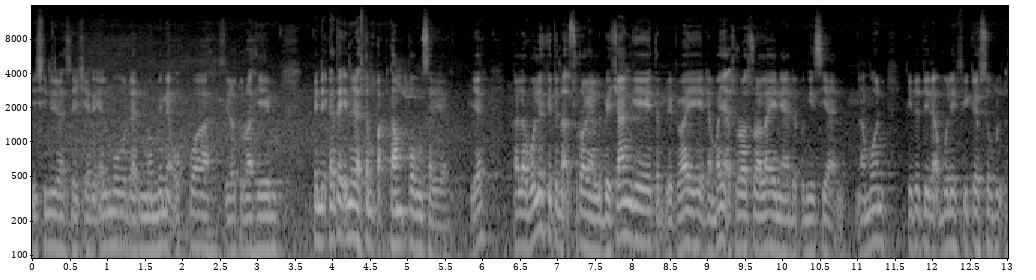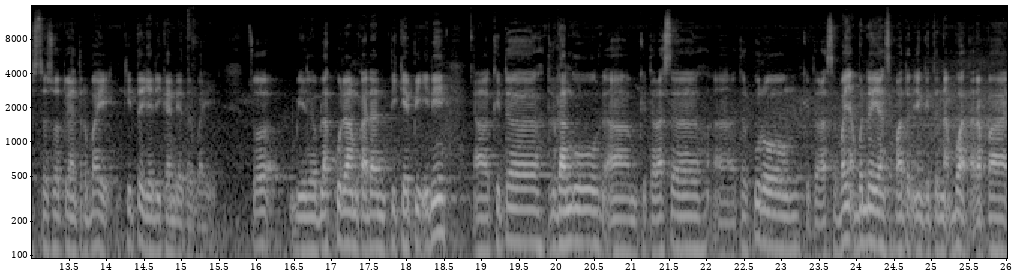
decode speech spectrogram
Di sini lah saya share ilmu dan membina ukhuwah, silaturahim. Pendek kata inilah tempat kampung saya, ya. Yeah? Kalau boleh kita nak surau yang lebih canggih, lebih baik dan banyak surau-surau lain yang ada pengisian. Namun kita tidak boleh fikir sesuatu yang terbaik, kita jadikan dia terbaik. So bila berlaku dalam keadaan PKP ini uh, kita terganggu, um, kita rasa uh, terkurung, kita rasa banyak benda yang sepatutnya kita nak buat tak dapat.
